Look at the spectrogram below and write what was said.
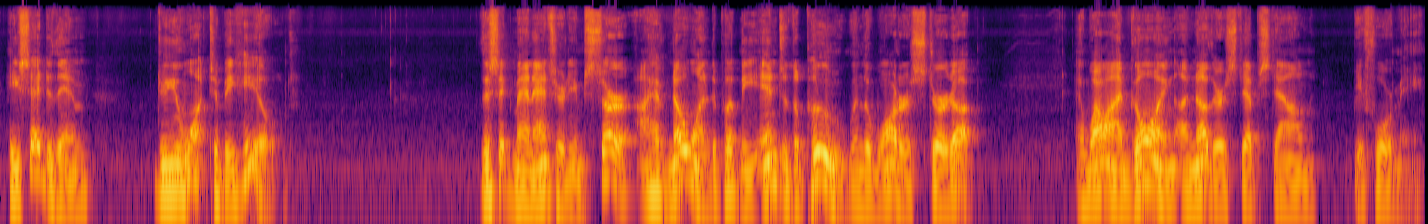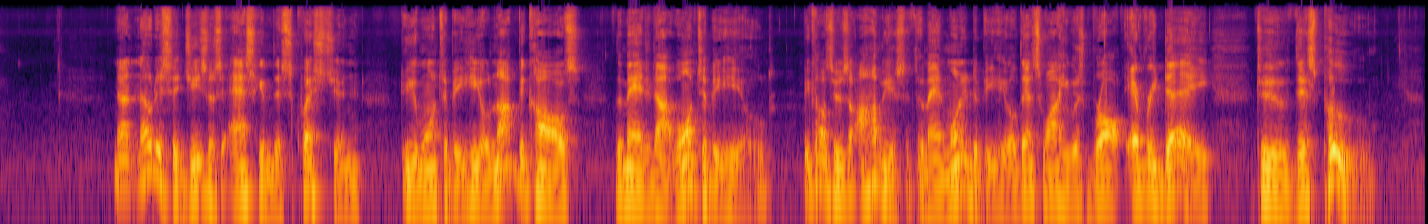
he said to them, Do you want to be healed? The sick man answered him, Sir, I have no one to put me into the pool when the water is stirred up. And while I'm going, another steps down before me. Now, notice that Jesus asked him this question Do you want to be healed? Not because the man did not want to be healed, because it was obvious that the man wanted to be healed. That's why he was brought every day to this pool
